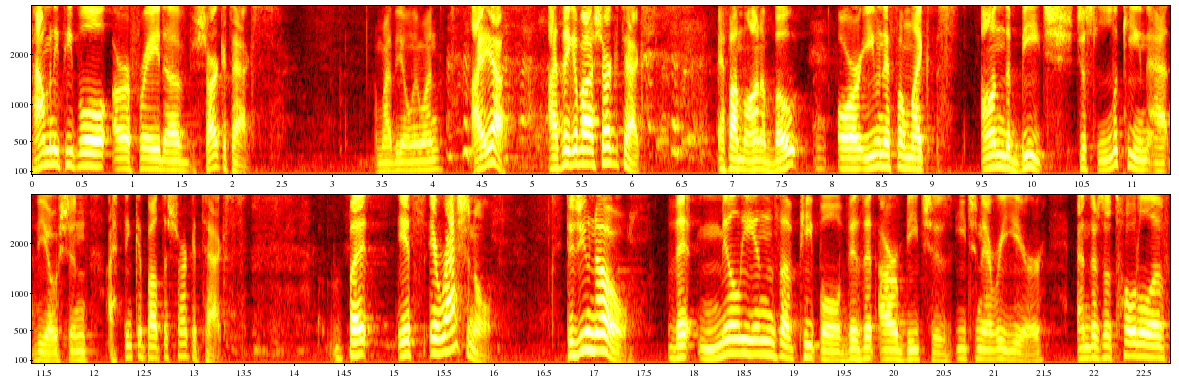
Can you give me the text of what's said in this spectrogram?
How many people are afraid of shark attacks? Am I the only one? I, yeah, I think about shark attacks. If I'm on a boat, or even if I'm like on the beach just looking at the ocean, I think about the shark attacks. But it's irrational. Did you know that millions of people visit our beaches each and every year, and there's a total of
